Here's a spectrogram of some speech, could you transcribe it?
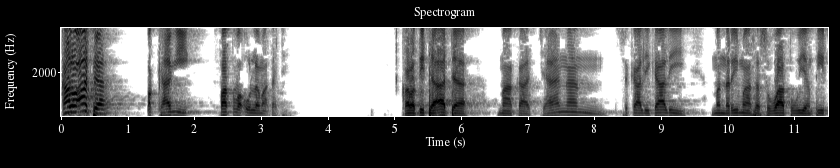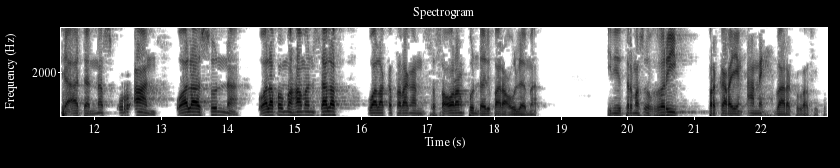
Kalau ada, pegangi fatwa ulama tadi. Kalau tidak ada, maka jangan sekali-kali menerima sesuatu yang tidak ada nas Quran wala sunnah, wala pemahaman salaf, wala keterangan seseorang pun dari para ulama. Ini termasuk gharib, perkara yang aneh barakallahu fikum.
